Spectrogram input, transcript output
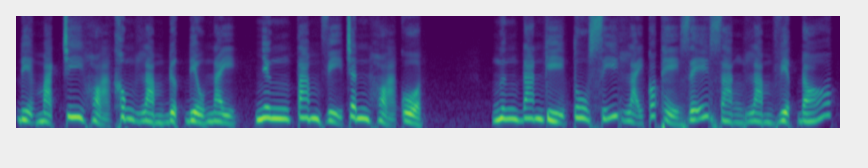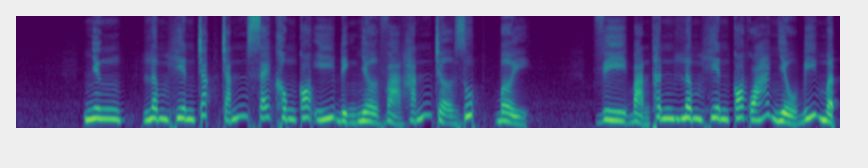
Địa mạch chi hỏa không làm được điều này, nhưng tam vị chân hỏa của ngưng đan kỳ tu sĩ lại có thể dễ dàng làm việc đó. Nhưng Lâm Hiên chắc chắn sẽ không có ý định nhờ và hắn trợ giúp bởi vì bản thân Lâm Hiên có quá nhiều bí mật.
